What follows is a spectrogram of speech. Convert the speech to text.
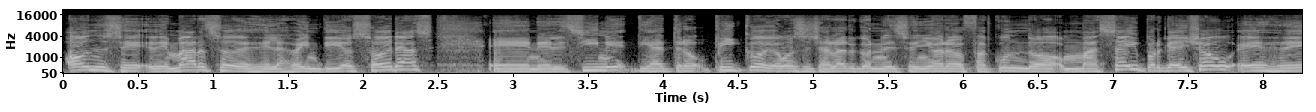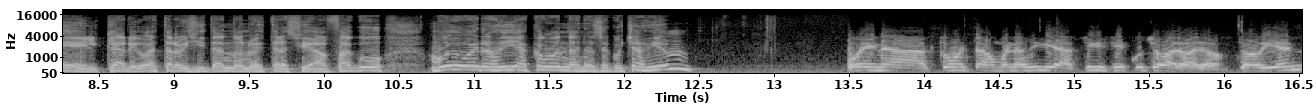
11 de marzo desde las 22 horas en el cine Teatro Pico y vamos a charlar con el señor Facundo Masei porque el show es de él. Claro, y va a estar visitando nuestra ciudad. Facu, muy buenos días, ¿cómo andas? ¿Nos escuchás bien? Buenas, ¿cómo están? Buenos días. Sí, sí, escucho bárbaro. ¿Todo bien?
